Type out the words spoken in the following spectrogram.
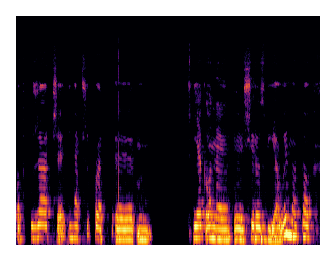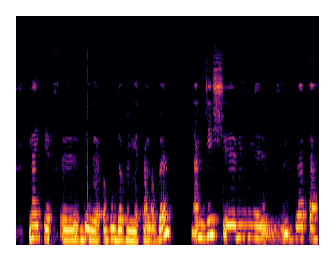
odkurzacze i na przykład y, mm, jak one y, się rozwijały, no to najpierw y, były obudowy metalowe, a gdzieś w latach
